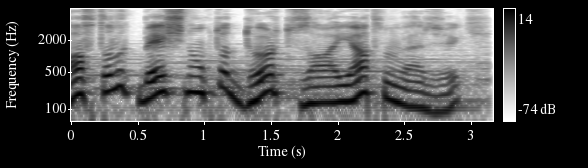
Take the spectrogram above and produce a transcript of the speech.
Haftalık 5.4 zayiat mı verecek?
